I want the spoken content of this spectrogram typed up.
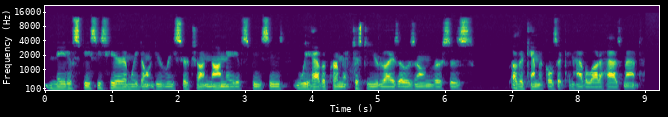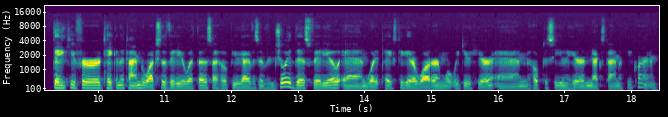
native species here and we don't do research on non-native species. We have a permit just to utilize ozone versus other chemicals that can have a lot of hazmat. Thank you for taking the time to watch the video with us. I hope you guys have enjoyed this video and what it takes to get our water and what we do here and hope to see you here next time at the aquarium.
